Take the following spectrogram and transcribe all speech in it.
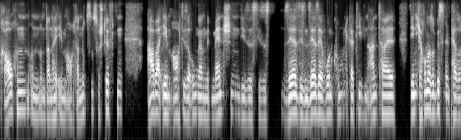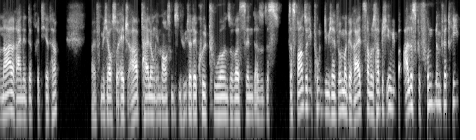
brauchen und, und dann eben auch dann Nutzen zu stiften, aber eben auch dieser Umgang mit Menschen, dieses, dieses sehr, diesen sehr, sehr hohen kommunikativen Anteil, den ich auch immer so ein bisschen in Personal rein interpretiert habe, weil für mich auch so HR-Abteilungen immer auch so ein bisschen Hüter der Kultur und sowas sind. Also das, das waren so die Punkte, die mich einfach immer gereizt haben. Und das habe ich irgendwie alles gefunden im Vertrieb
